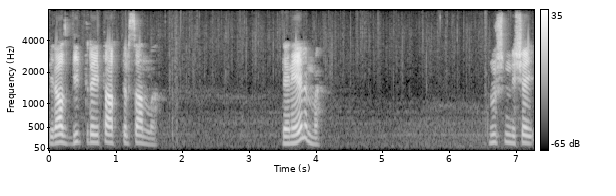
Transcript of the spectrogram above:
Biraz bitrate arttırsan mı? Deneyelim mi? Dur şimdi şey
